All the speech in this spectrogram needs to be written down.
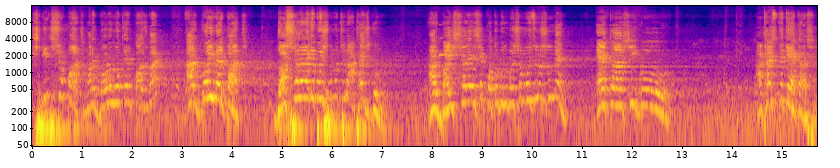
শীর্ষ পাঁচ মানে বড় লোকের পাঁচ ভাগ আর গরিবের পাঁচ। দশ সালের আগে বৈষম্য ছিল আঠাইশ গুণ। আর বাইশ সালে এসে কত গুণ বৈষম্য হয়েছিল শুনবেন? একাশি গুণ। আঠাশ থেকে একাশি।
